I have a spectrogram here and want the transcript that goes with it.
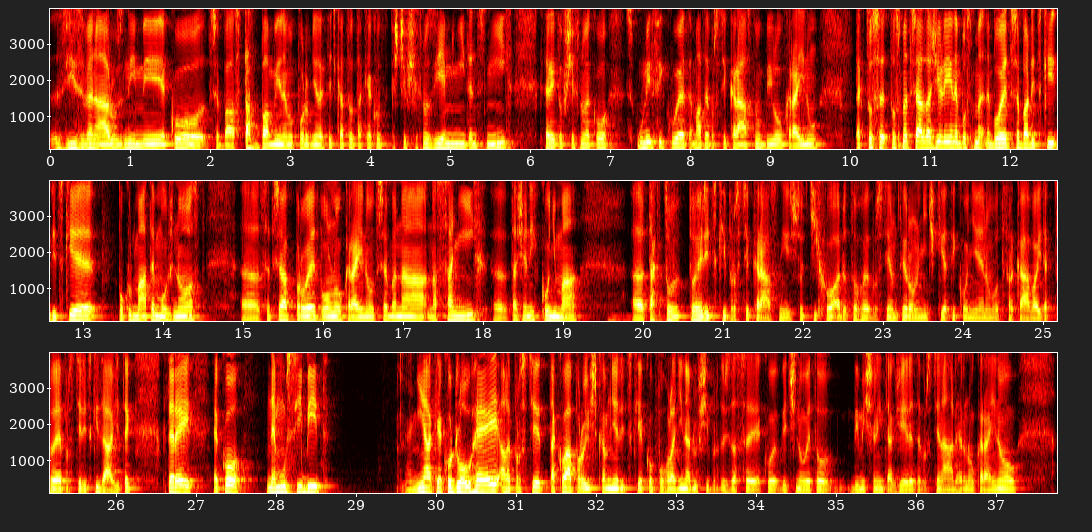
zízvená různými jako třeba stavbami nebo podobně, tak teďka to tak jako ještě všechno zjemní ten sníh, který to všechno jako zunifikuje, máte prostě krásnou bílou krajinu. Tak to, se, to jsme třeba zažili, nebo, jsme, nebo je třeba vždycky, vždycky je, pokud máte možnost, eh, se třeba projet volnou krajinou třeba na, na saních eh, tažených koňma, tak to, to je vždycky prostě krásný, když to ticho a do toho je prostě jenom ty rolničky a ty koně jenom odfrkávají, tak to je prostě vždycky zážitek, který jako nemusí být nijak jako dlouhý, ale prostě taková projížďka mě vždycky jako pohladí na duši, protože zase jako většinou je to vymyšlený tak, že jedete prostě nádhernou krajinou.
